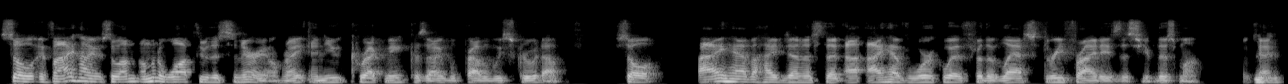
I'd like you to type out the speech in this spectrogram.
So if I hire, so I'm I'm going to walk through this scenario, right? And you correct me because I will probably screw it up. So I have a hygienist that I, I have worked with for the last three Fridays this year, this month, Okay. Mm-hmm.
